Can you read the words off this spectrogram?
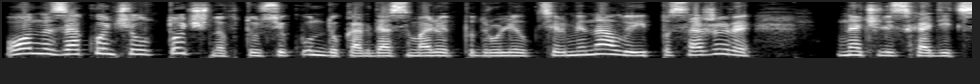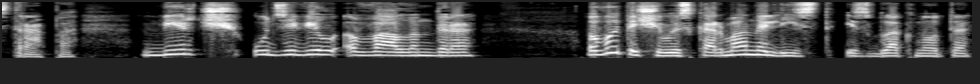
Он закончил точно в ту секунду, когда самолет подрулил к терминалу, и пассажиры начали сходить с трапа. Бирч удивил Валандера — вытащил из кармана лист из блокнота,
